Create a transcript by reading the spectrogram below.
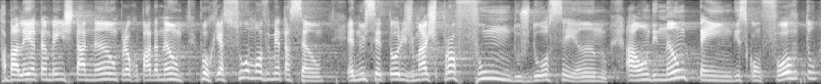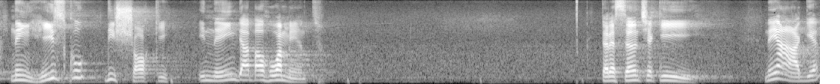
A baleia também está não preocupada não, porque a sua movimentação é nos setores mais profundos do oceano, aonde não tem desconforto, nem risco de choque e nem de abarroamento. Interessante é que nem a águia,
